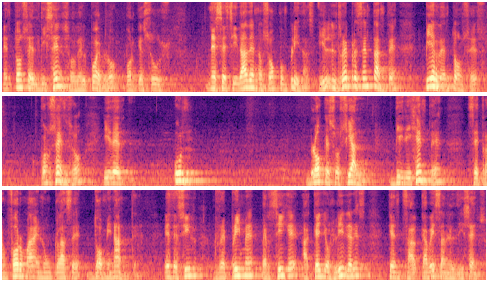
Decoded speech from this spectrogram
entonces el disenso del pueblo porque sus necesidades no son cumplidas. Y el representante pierde entonces consenso y de un bloque social dirigente se transforma en un clase dominante, es decir, reprime, persigue a aquellos líderes que encabezan el disenso.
